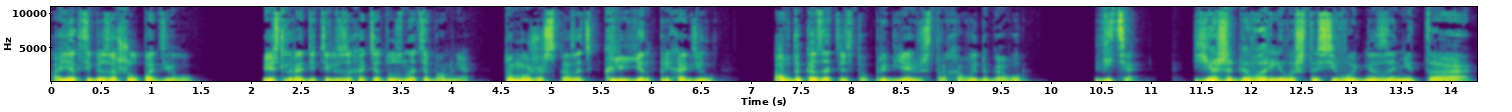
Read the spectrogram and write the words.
А я к тебе зашел по делу. Если родители захотят узнать обо мне, то можешь сказать, клиент приходил, а в доказательство предъявишь страховой договор». «Витя, «Я же говорила, что сегодня занята!»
